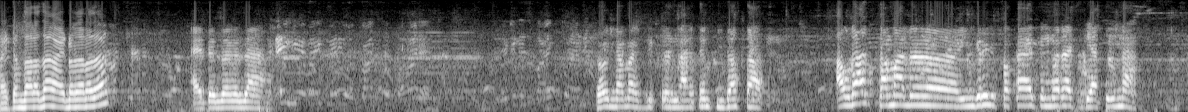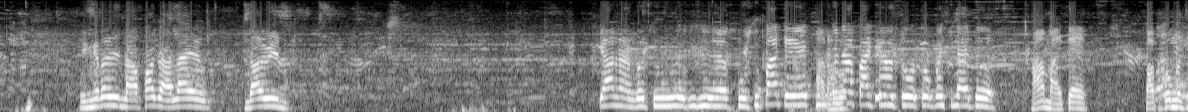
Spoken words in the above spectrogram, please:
आयटम झाला सांग आयटम झाला सांग. आयटम जरा जा हो ना जिकडे आयटम पिझ्झा असतात आवडाच कमाल इंग्रजी पकाय तर मराठी द्या तू ना. इंग्रजी नापा झालाय दहावीत क्या सांगो तू? फोटो पाठव फोटो ना पाठव तो तो बसलाय तो. हा माहिती आहे. पापको मग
